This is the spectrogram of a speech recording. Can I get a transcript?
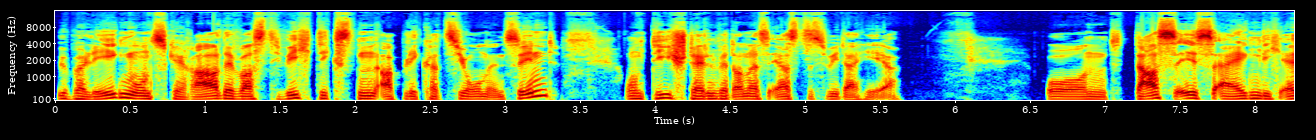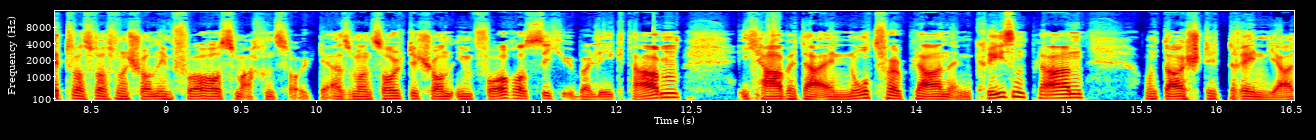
überlegen uns gerade, was die wichtigsten Applikationen sind und die stellen wir dann als erstes wieder her. Und das ist eigentlich etwas, was man schon im Voraus machen sollte. Also man sollte schon im Voraus sich überlegt haben, ich habe da einen Notfallplan, einen Krisenplan und da steht drin, ja,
